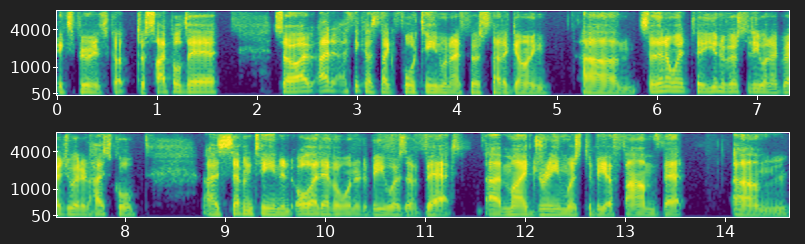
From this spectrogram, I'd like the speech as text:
experience. Got discipled there. So I, I, I think I was like 14 when I first started going. Um, so then I went to university when I graduated high school. I was 17, and all I'd ever wanted to be was a vet. Uh, my dream was to be a farm vet, um,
